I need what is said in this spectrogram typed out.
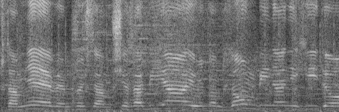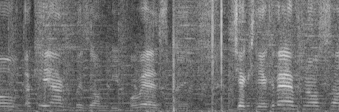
Że tam, nie wiem, coś tam się zabijają, tam zombie na nich idą, takie jakby zombie, powiedzmy. Cieknie krew nosa.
